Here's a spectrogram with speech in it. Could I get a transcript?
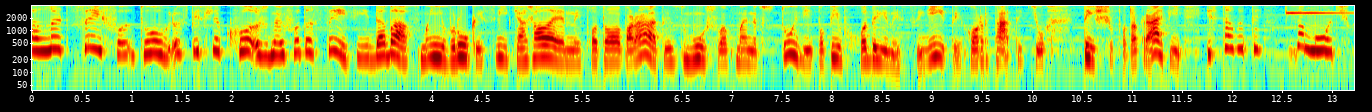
Але цей фотограф після кожної фотосесії давав мені в руки свій тяжеленний фотоапарат і змушував мене в студії по півгодини сидіти, гортати цю тисячу фотографій і ставити замочок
